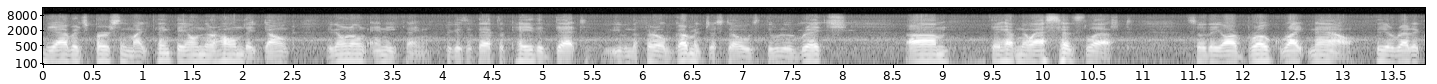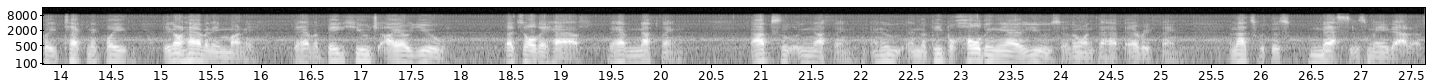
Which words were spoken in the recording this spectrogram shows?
The average person might think they own their home they don't they don't own anything because if they have to pay the debt, even the federal government just owes to the rich, um, they have no assets left. So they are broke right now. Theoretically, technically, they don't have any money. They have a big, huge IOU. That's all they have. They have nothing. Absolutely nothing. And who and the people holding the IOUs are the ones that have everything. And that's what this mess is made out of.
